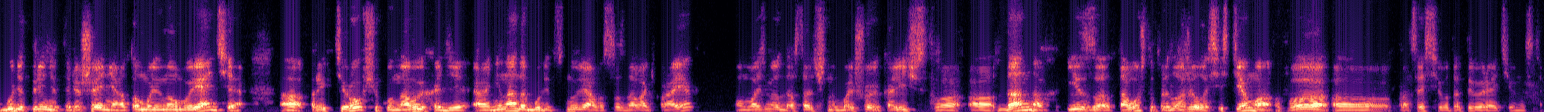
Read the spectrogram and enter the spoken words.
будет принято решение о том или ином варианте, проектировщику на выходе не надо будет с нуля воссоздавать проект, он возьмет достаточно большое количество данных из того, что предложила система в процессе вот этой вариативности.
